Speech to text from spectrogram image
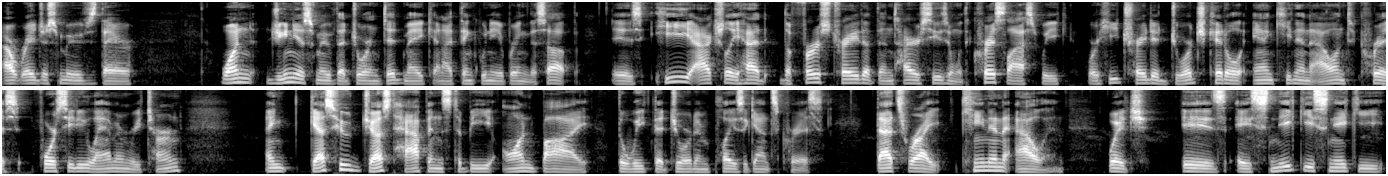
outrageous moves there. One genius move that Jordan did make, and I think we need to bring this up, is he actually had the first trade of the entire season with Chris last week where he traded George Kittle and Keenan Allen to Chris for CeeDee Lamb in return. And guess who just happens to be on by the week that Jordan plays against Chris? That's right, Keenan Allen, which is a sneaky, sneaky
